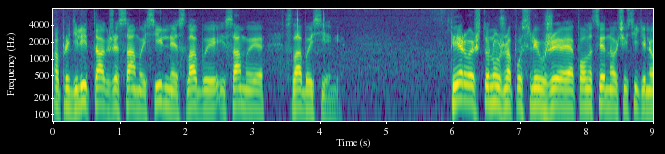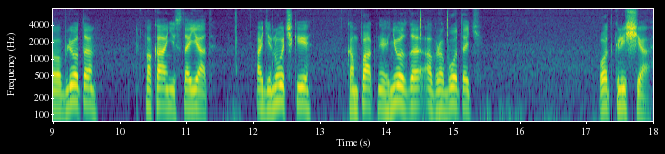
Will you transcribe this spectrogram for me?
определить также самые сильные, слабые и самые слабые семьи. Первое, что нужно после уже полноценного очистительного облета, пока они стоят одиночки, компактные гнезда обработать от клеща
